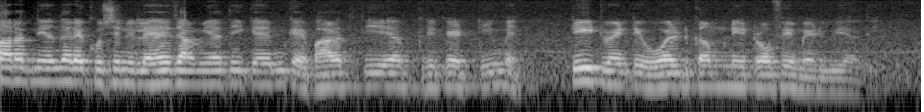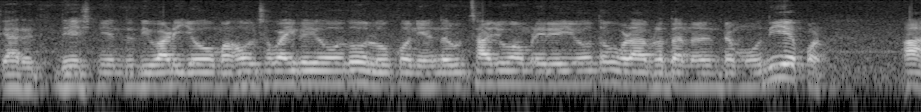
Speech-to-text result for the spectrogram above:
ભારતની અંદર એ ખુશીની લહેર જામી હતી કેમ કે ભારતીય ક્રિકેટ ટીમે ટી ટ્વેન્ટી વર્લ્ડ કપની ટ્રોફી મેળવી હતી. ત્યારે દેશની અંદર દિવાળી જેવો માહોલ છવાઈ ગયો હતો, લોકોની અંદર ઉત્સાહ જોવા મળી રહ્યો હતો. વડાપ્રધાન નરેન્દ્ર મોદીએ પણ આ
